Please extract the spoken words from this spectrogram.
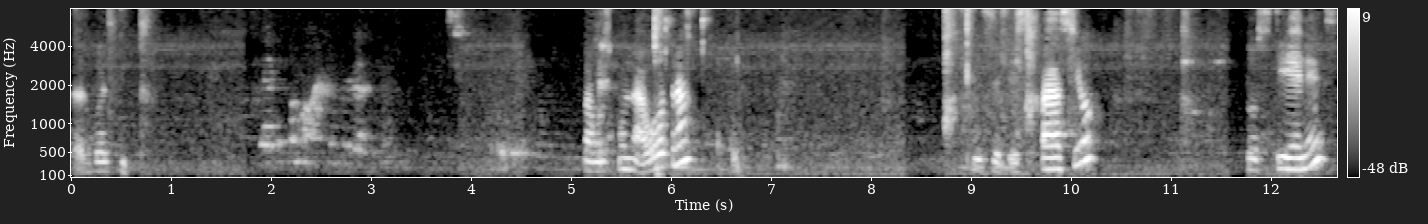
das vueltito. Vamos con la otra. Dice despacio. Sostienes.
